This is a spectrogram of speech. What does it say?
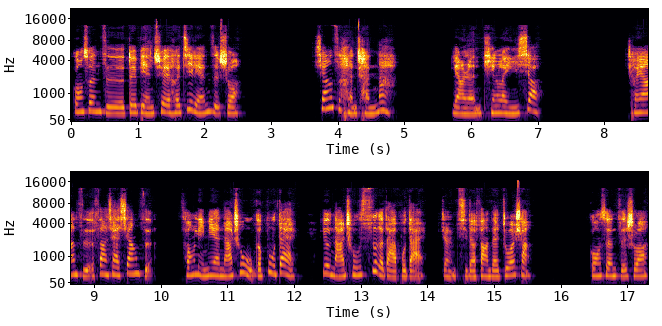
公孙子对扁鹊和季莲子说：“箱子很沉呐。”两人听了一笑。程阳子放下箱子。从里面拿出五个布袋，又拿出四个大布袋，整齐地放在桌上。公孙子说：“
